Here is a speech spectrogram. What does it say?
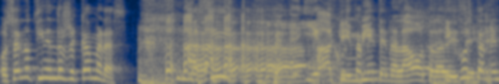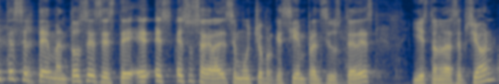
O sea, no tienen dos recámaras. Así. Y- y Ah, que justamente- inviten a la otra, Y dice. justamente es el tema. Entonces, este, e- es- eso se agradece mucho porque siempre han sido ustedes. Y esto no es la excepción.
